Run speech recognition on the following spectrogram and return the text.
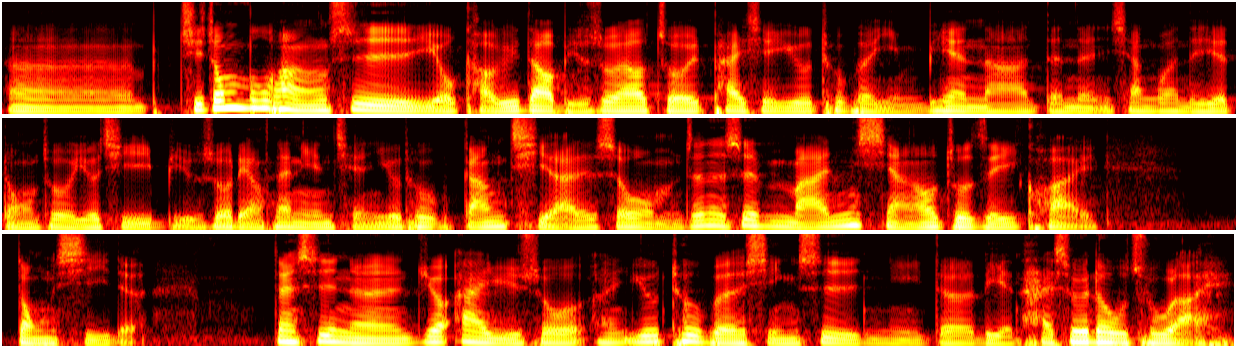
嗯，其中不妨是有考虑到，比如说要做拍一些 YouTube 的影片啊，等等相关的一些动作。尤其比如说两三年前 YouTube 刚起来的时候，我们真的是蛮想要做这一块东西的。但是呢，就碍于说，嗯，YouTube 的形式，你的脸还是会露出来，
